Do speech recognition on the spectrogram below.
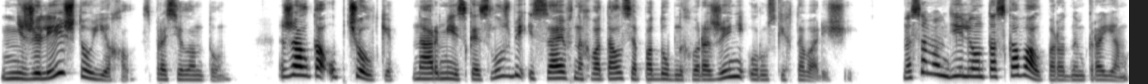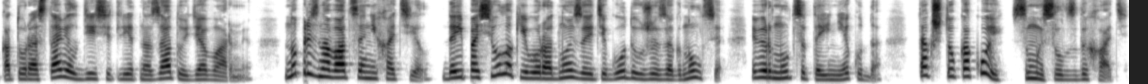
Не жалеешь, что уехал? спросил Антон. Жалко у пчелки. На армейской службе Исаев нахватался подобных выражений у русских товарищей. На самом деле он тосковал по родным краям, которые оставил 10 лет назад, уйдя в армию. Но признаваться не хотел. Да и поселок его родной за эти годы уже загнулся, вернуться-то и некуда. Так что какой смысл вздыхать?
